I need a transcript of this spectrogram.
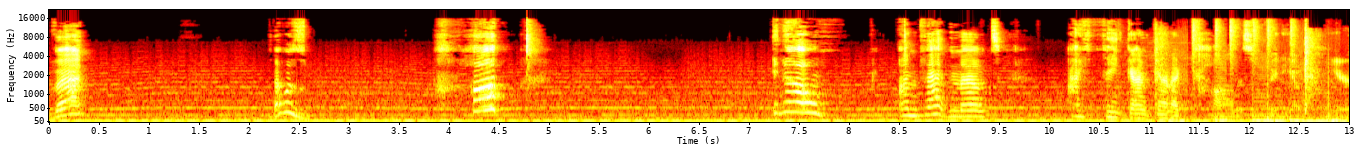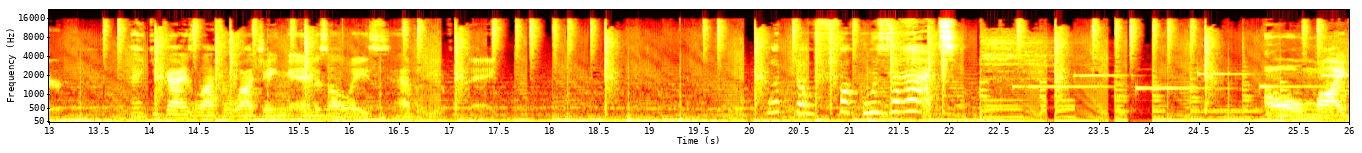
That... That was... Huh? You know, on that note, I think I'm gonna call this video here. Thank you guys a lot for watching, and as always, have a beautiful day. What the fuck was that? Oh my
